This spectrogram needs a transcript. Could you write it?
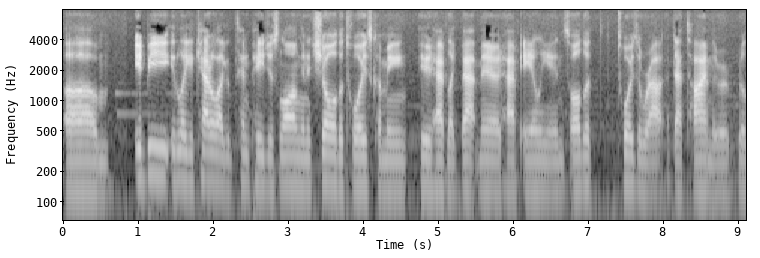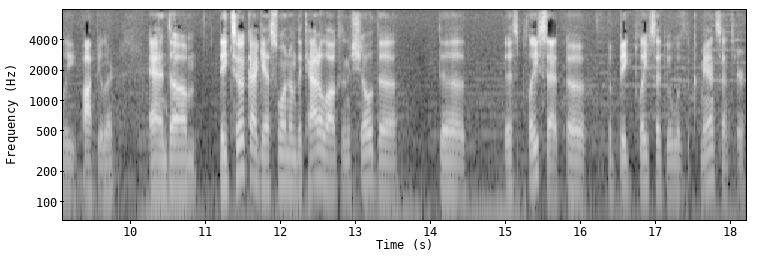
um, it'd be like a catalog of 10 pages long and it'd show all the toys coming it'd have like batman it'd have aliens all the toys that were out at that time that were really popular. And um, they took i guess one of the catalogs and showed the the this playset uh, the big playset that was the command center.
